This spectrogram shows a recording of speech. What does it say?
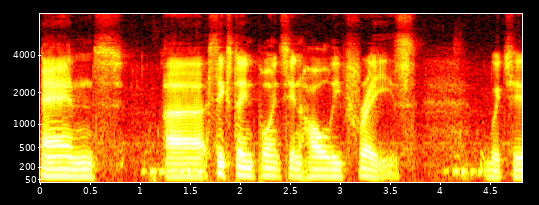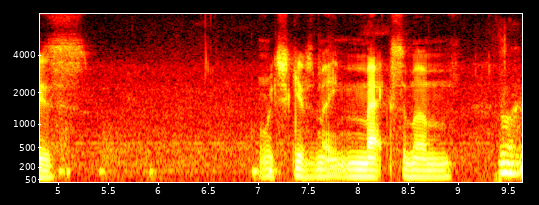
and uh, 16 points in holy freeze, which is which gives me maximum. right.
